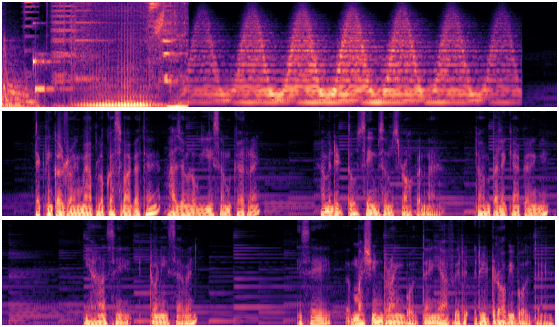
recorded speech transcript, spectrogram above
टेक्निकल ड्राइंग में आप लोग का स्वागत है। आज हम लोग ये सम कर रहे हैं। हमें डिट्टो सेम सम्स ड्रॉ करना है। तो हम पहले क्या करेंगे? यहाँ से 27 इसे मशीन ड्राइंग बोलते हैं या फिर रीड्रॉ भी बोलते हैं।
